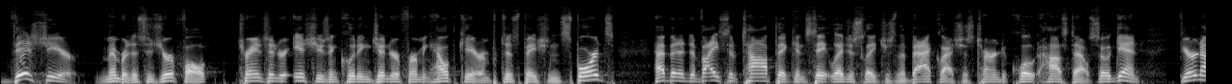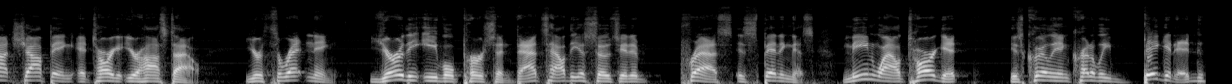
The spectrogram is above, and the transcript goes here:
This year, remember, this is your fault. Transgender issues, including gender affirming health care and participation in sports, have been a divisive topic in state legislatures, and the backlash has turned, quote, hostile. So, again, if you're not shopping at Target, you're hostile. You're threatening. You're the evil person. That's how the Associated Press is spinning this. Meanwhile, Target is clearly incredibly bigoted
